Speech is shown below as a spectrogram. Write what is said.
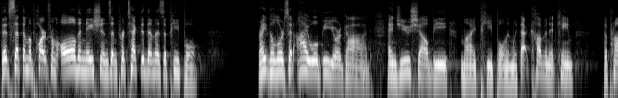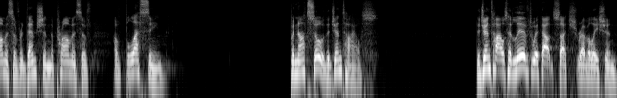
that set them apart from all the nations and protected protected them as a people. Right? The Lord said, I will be your God, and you shall be my people. And with that covenant came the promise of redemption, the promise of, of blessing. But not so the Gentiles. The Gentiles had lived without such revelation,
